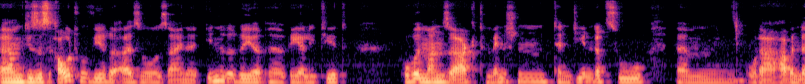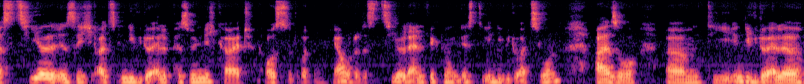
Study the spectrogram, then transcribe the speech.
ähm, dieses Auto wäre also seine innere Re äh, Realität. Hobelmann sagt, Menschen tendieren dazu ähm, oder haben das Ziel, sich als individuelle Persönlichkeit auszudrücken. Ja, oder das Ziel der Entwicklung ist die Individuation, also ähm, die individuelle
